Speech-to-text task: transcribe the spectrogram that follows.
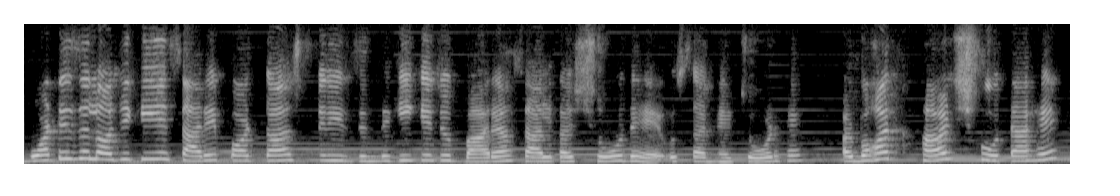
व्हाट इज़ द लॉजिक ये सारे पॉडकास्ट मेरी ज़िंदगी के जो बारह साल का शोध है, उसका निचोड़ है। और बहुत हर्ष होता है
